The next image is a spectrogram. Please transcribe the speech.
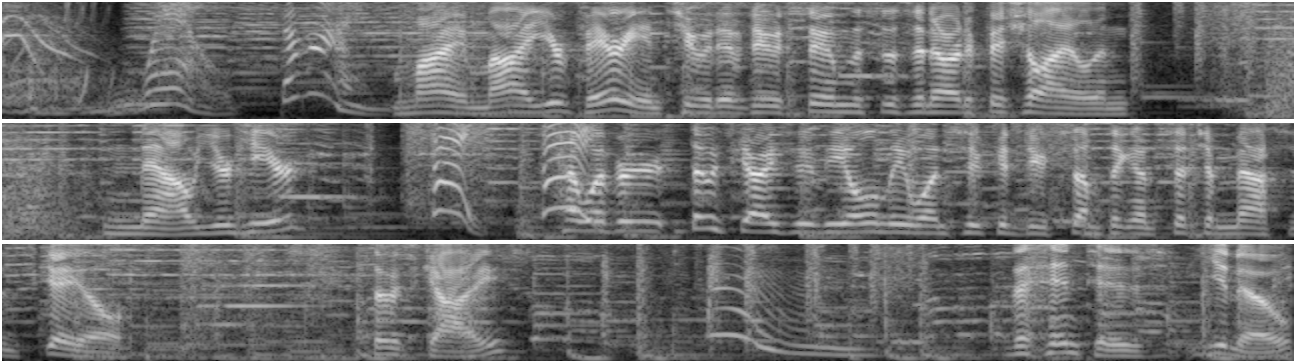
Well done. My, my, you're very intuitive to assume this is an artificial island. Now you're here? However, those guys are the only ones who could do something on such a massive scale. Those guys? Hmm. The hint is, you know,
